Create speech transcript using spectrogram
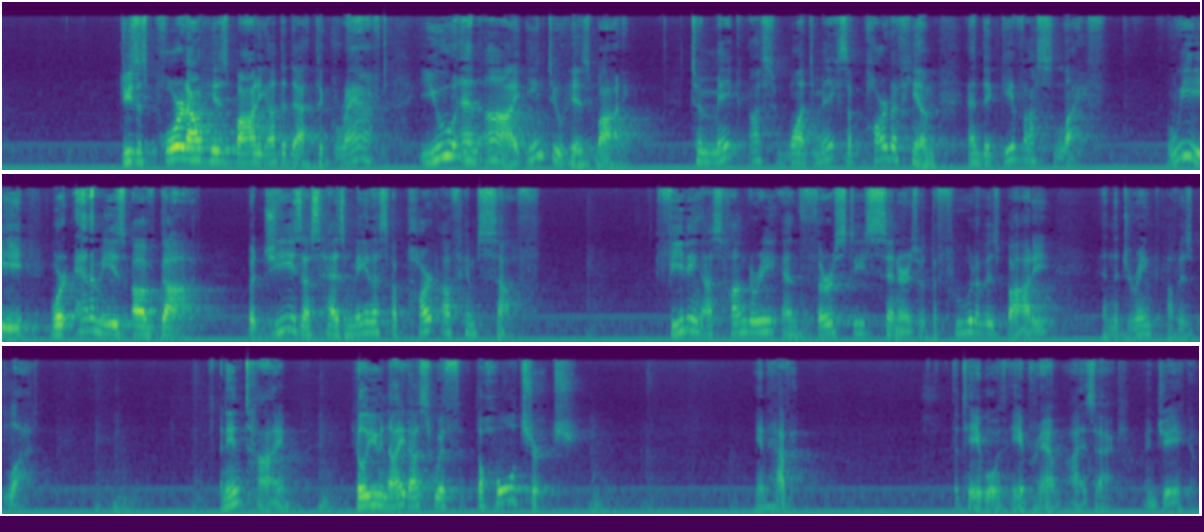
Jesus poured out his body unto death to graft you and I into his body, to make us one, to make us a part of him, and to give us life. We were enemies of God, but Jesus has made us a part of himself, feeding us hungry and thirsty sinners with the food of his body and the drink of his blood. And in time, he'll unite us with the whole church in heaven, at the table with Abraham, Isaac, and Jacob.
